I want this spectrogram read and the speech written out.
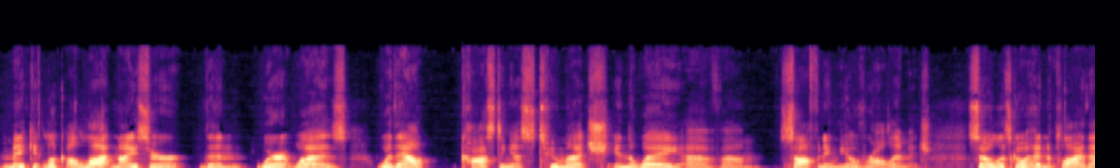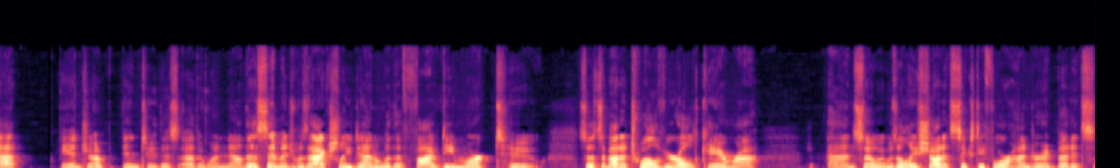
make it look a lot nicer than where it was without costing us too much in the way of um, softening the overall image. So let's go ahead and apply that and jump into this other one. Now this image was actually done with a 5D Mark II. So it's about a 12 year old camera. And so it was only shot at 6400, but it's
